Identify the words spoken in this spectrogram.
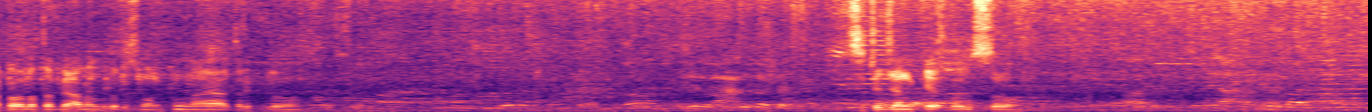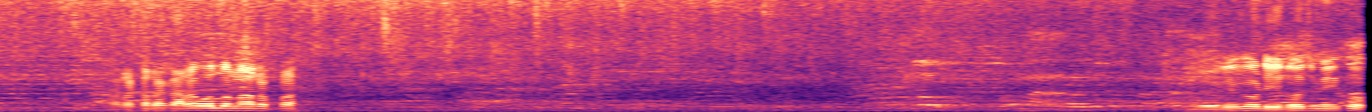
ఆటోలతో బేరం కుదుర్చుకుంటున్న యాత్రికులు. Citizen cables. రకరకాల వాళ్ళు ఉన్నారప్ప. వెరీ గుడ్. ఈరోజు మీకు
